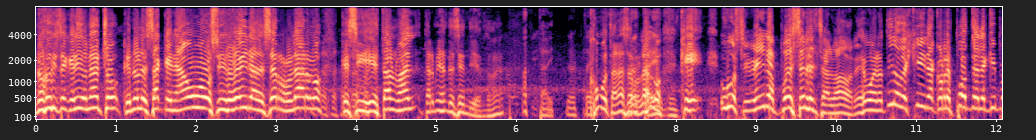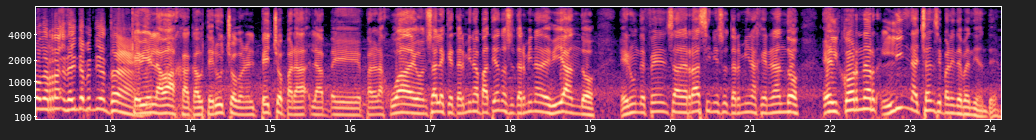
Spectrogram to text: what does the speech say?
nos dice querido Nacho que no le saquen a Hugo Silveira de Cerro Largo, que si están mal terminan descendiendo. ¿eh? Está ahí, no, está ahí. ¿Cómo estará Cerro No, está Largo? Que Hugo Silveira puede ser el salvador. ¿eh? Bueno, tiro de esquina corresponde al equipo de, Independiente. Qué bien la baja, Cauterucho con el pecho para la, eh, para la jugada de González que termina pateando, se termina desviando en un defensa de Racing y eso termina generando el córner. Linda chance para Independiente.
